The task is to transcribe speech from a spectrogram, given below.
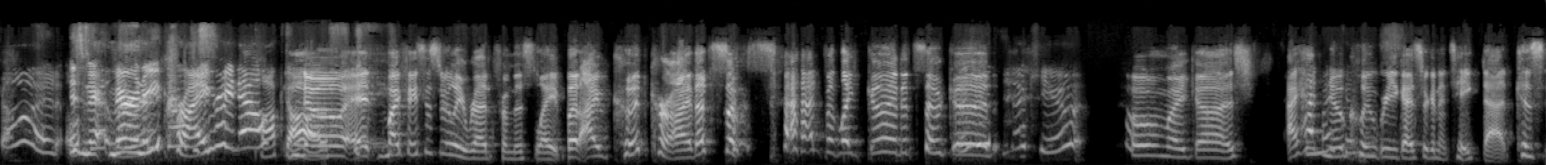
God. Is Mar- Ultimate Marin, are you crying right now? Popped off. No, it, my face is really red from this light, but I could cry. That's so sad, but like good. It's so good. so cute. Oh my gosh. I had my no clue where you guys are going to take that because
